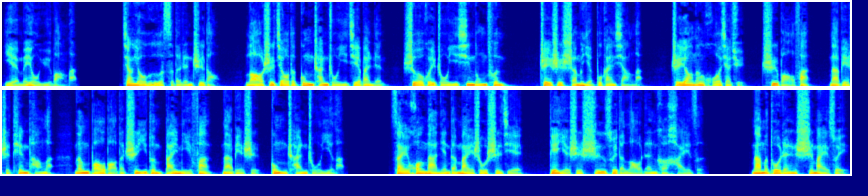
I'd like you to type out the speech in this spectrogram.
也没有欲望了。将要饿死的人知道，老师教的共产主义接班人、社会主义新农村，这时什么也不敢想了，只要能活下去，吃饱饭。那便是天堂了，能饱饱的吃一顿白米饭，那便是共产主义了。灾荒那年的麦收时节，便也是十岁的老人和孩子，那么多人拾麦穗，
